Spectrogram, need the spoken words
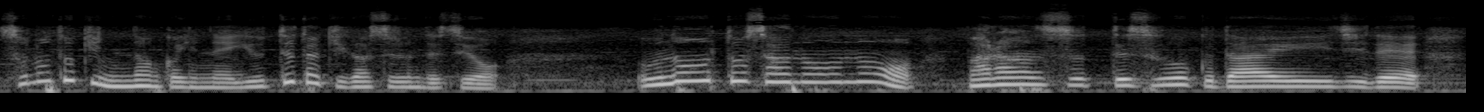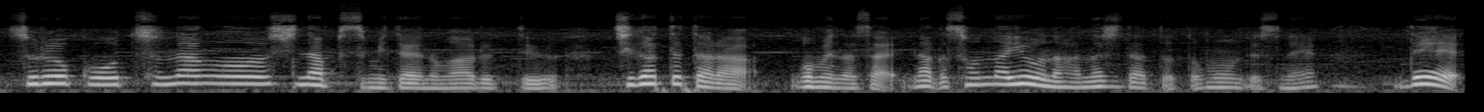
その時になんかね、言ってた気がするんですよ。右脳と左脳のバランスってすごく大事で、それをこうつなぐシナプスみたいのがあるっていう、違ってたらごめんなさい。なんかそんなような話だったと思うんですね。で、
